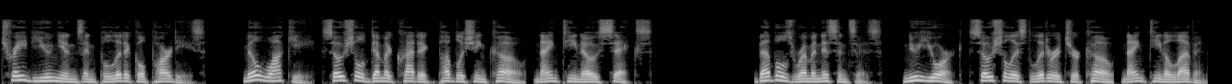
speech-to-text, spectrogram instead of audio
Trade Unions and Political Parties. Milwaukee, Social Democratic Publishing Co., 1906. Bebel's Reminiscences. New York, Socialist Literature Co., 1911.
